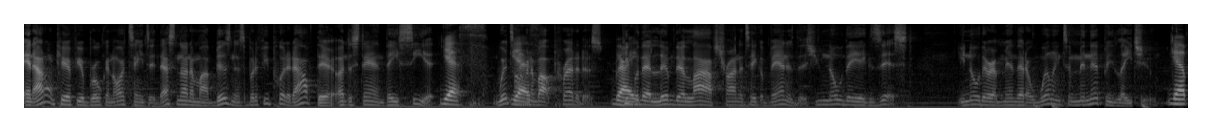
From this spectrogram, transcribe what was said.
And I don't care if you're broken or tainted. That's none of my business. But if you put it out there, understand they see it. yes. We're talking yes. about predators. Right. People that live their lives trying to take advantage of this. You know they exist. You know there are men that are willing to manipulate you. Yep.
